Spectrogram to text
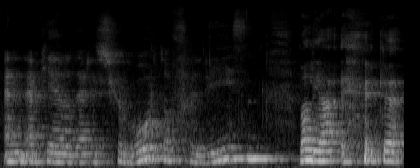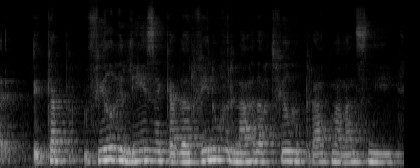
En heb jij dat ergens gehoord of gelezen? Wel ja, ik, eh, ik heb veel gelezen, ik heb daar veel over nagedacht, veel gepraat met mensen die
